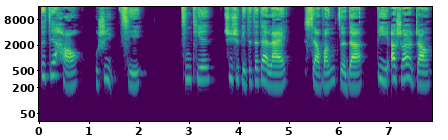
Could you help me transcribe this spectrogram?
大家好，我是雨琪，今天继续给大家带来《小王子》的第二十二章。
